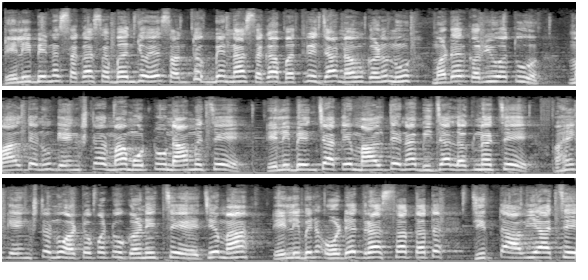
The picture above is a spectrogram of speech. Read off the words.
ડેલીબેનના સગા સંબંધીઓએ સંતોકબેનના સગા ભત્રીજા નવગણનું મર્ડર કર્યું હતું. માલદેનું ગેંગસ્ટરમાં મોટું નામ છે. ડેલીબેન તે માલદેના બીજા લગ્ન છે. અહીં ગેંગસ્ટરનું અટોપટું ગણિત છે, જેમાં ડેલીબેન ઓડેદરા સતત જીતતા આવ્યા છે.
